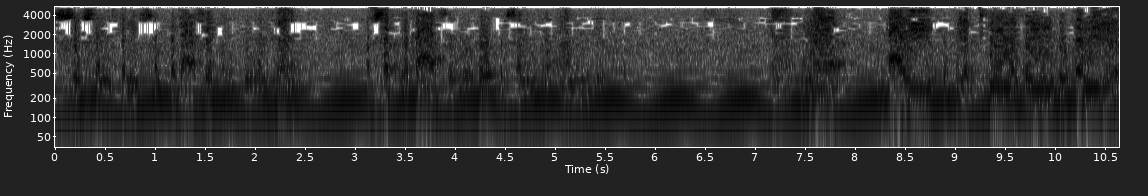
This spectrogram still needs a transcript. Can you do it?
सुख संपन्न संपदा से भरपूर है और सब प्रकार से वो हो प्रसन्न आनंदित है। न बाही उपलब्धियों में कोई उनको कमी है?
